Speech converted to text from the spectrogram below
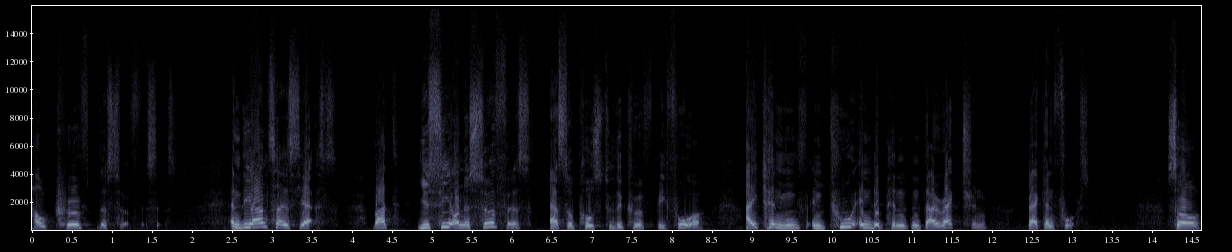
how curved the surface is? And the answer is yes. But you see on a surface, as opposed to the curve before, I can move in two independent directions back and forth. So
